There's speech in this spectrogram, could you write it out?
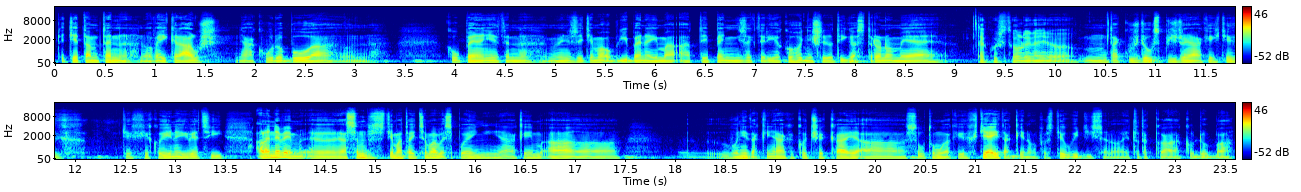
Teď je tam ten nový král už nějakou dobu a on koupě není ten mezi těma oblíbenýma a ty peníze, které jako hodně šly do té gastronomie, Tak už tohle nejdou, jo. mm, tak už jdou spíš do nějakých těch, těch jako jiných věcí. Ale nevím, eh, já jsem s těma tajcema ve spojení nějakým a oni taky nějak jako čekají a jsou tomu taky, chtějí taky, no, prostě uvidí se, no. Je to taková jako doba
